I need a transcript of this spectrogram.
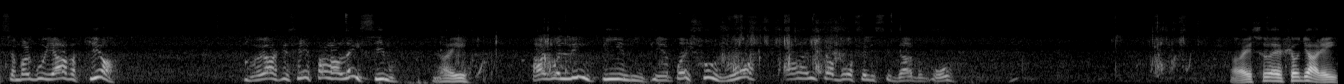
você mergulhava aqui, ó. Mergulhava aqui, você ia parar lá em cima. Aí, Água limpinha, limpinha. Depois sujou, aí acabou a felicidade do povo. aí isso é show de areia.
